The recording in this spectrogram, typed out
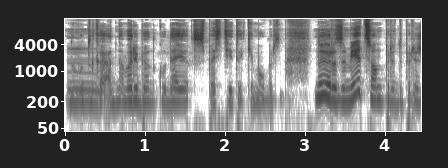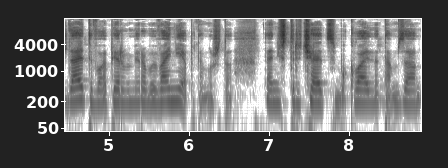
ну, mm. вот одного ребенка удается спасти таким образом. Ну и, разумеется, он предупреждает его о Первой мировой войне, потому что они встречаются буквально там за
